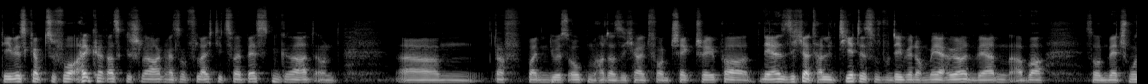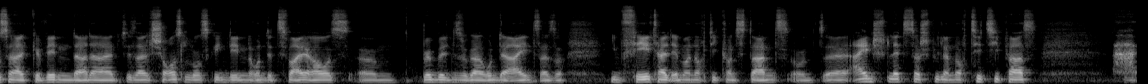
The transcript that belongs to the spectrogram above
Davis Cup zuvor Alcaraz geschlagen, also vielleicht die zwei besten gerade. Und ähm, bei den US Open hat er sich halt von Jack Draper, der sicher talentiert ist und von dem wir noch mehr hören werden, aber so ein Match muss er halt gewinnen. Da, da ist er halt chancenlos gegen den Runde 2 raus, ähm, Wimbledon sogar Runde 1. Also ihm fehlt halt immer noch die Konstanz. Und äh, ein letzter Spieler noch, Tsitsipas. Ah,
